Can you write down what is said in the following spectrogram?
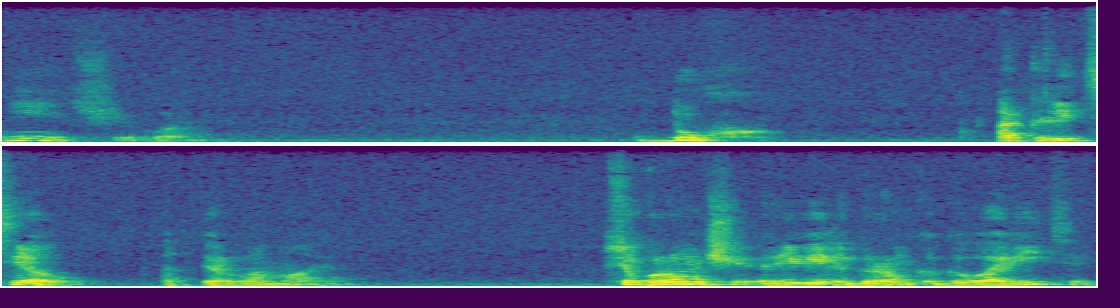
нечего. Дух отлетел от Первомая. Все громче ревели громкоговорители,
